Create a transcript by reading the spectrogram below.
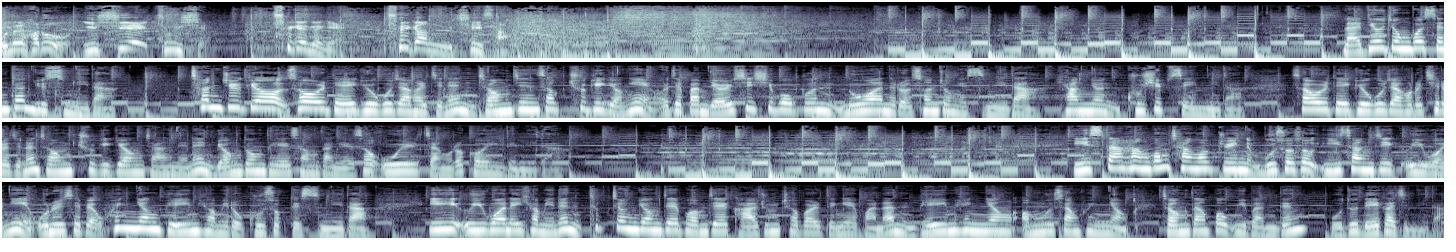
오늘 하루 이슈의 중심 최경영의 최강 시사. 라디오 정보센터 뉴스입니다. 천주교 서울대 교구장을 지낸 정진석 추기경이 어젯밤 10시 15분 노안으로 선종했습니다. 향년 90세입니다. 서울대 교구장으로 치러지는 정추기경 장례는 명동대성당에서 5일장으로 거행됩니다. 이스타 항공 창업주인 무소속 이상직 의원이 오늘 새벽 횡령 배임 혐의로 구속됐습니다. 이 의원의 혐의는 특정경제범죄 가중처벌 등에 관한 배임 횡령, 업무상 횡령, 정당법 위반 등 모두 4가지입니다.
